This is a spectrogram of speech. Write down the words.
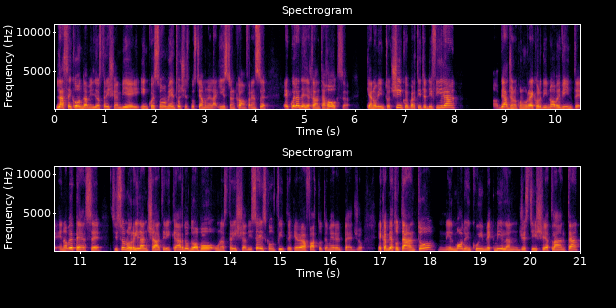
La seconda miglior striscia NBA in questo momento, ci spostiamo nella Eastern Conference, è quella degli Atlanta Hawks, che hanno vinto 5 partite di fila, viaggiano con un record di 9 vinte e 9 perse, si sono rilanciati, Riccardo, dopo una striscia di 6 sconfitte che aveva fatto temere il peggio. È cambiato tanto nel modo in cui Macmillan gestisce Atlanta,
